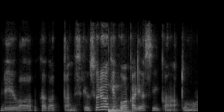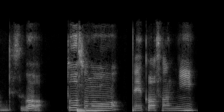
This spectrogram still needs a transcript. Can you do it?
例は伺ったんですけど、それは結構分かりやすいかなと思うんですが、あとはそのメーカーさんに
